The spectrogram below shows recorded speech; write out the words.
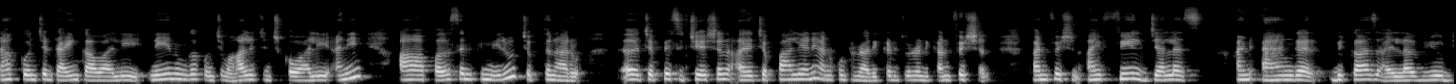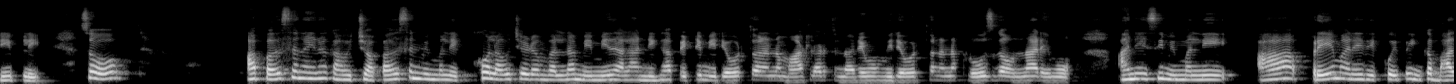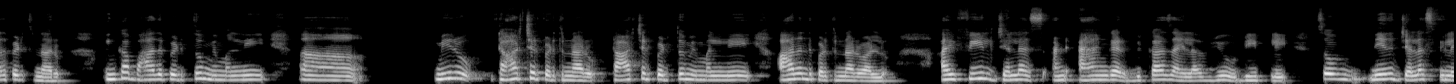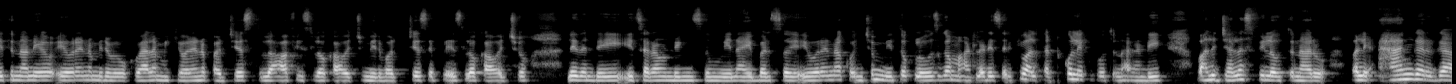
నాకు కొంచెం టైం కావాలి నేను ఇంకా కొంచెం ఆలోచించుకోవాలి అని ఆ పర్సన్కి మీరు చెప్తున్నారు. చెప్పే సిచ్యుయేషన్ చెప్పాలి అని అనుకుంటున్నారు. ఇక్కడ చూడండి confession confession. I feel jealous and anger because I love you deeply. So ఆ పర్సన్ అయినా కావచ్చు ఆ పర్సన్ మిమ్మల్ని ఎక్కువ లవ్ చేయడం వలన మీ మీద అలా నిఘా పెట్టి మీరు ఎవరితోనన్నా మాట్లాడుతున్నారేమో మీరు ఎవరితోనన్నా క్లోజ్గా ఉన్నారేమో అనేసి మిమ్మల్ని ఆ ప్రేమ అనేది ఎక్కువైపోయి ఇంకా బాధ పెడుతున్నారు. ఇంకా బాధ పెడుతూ మిమ్మల్ని మీరు టార్చర్ పెడుతున్నారు. టార్చర్ పెడుతూ మిమ్మల్ని ఆనందపడుతున్నారు వాళ్ళు. I feel jealous and anger because I love you deeply so నేను జెలస్ ఫీల్ అవుతున్నాను. ఎవరైనా మీరు ఒకవేళ మీకు ఎవరైనా పరిచయస్తులు ఆఫీస్లో కావచ్చు మీరు వర్క్ చేసే ప్లేస్లో కావచ్చు లేదంటే ఈ సరౌండింగ్స్ మీ నైబర్స్ ఎవరైనా కొంచెం మీతో క్లోజ్గా మాట్లాడేసరికి వాళ్ళు తట్టుకోలేకపోతున్నారండి. వాళ్ళు జలస్ ఫీల్ అవుతున్నారు. వాళ్ళు యాంగర్గా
